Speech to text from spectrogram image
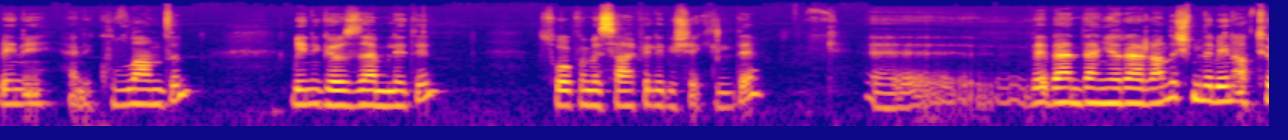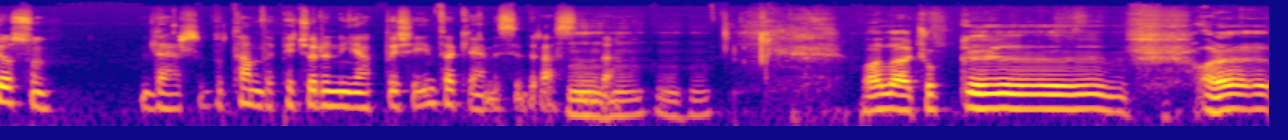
beni hani kullandın, beni gözlemledin, soğuk ve mesafeli bir şekilde e, ve benden yararlandı. Şimdi de beni atıyorsun der. Bu tam da Peçörü'nün yaptığı şeyin ta kendisidir aslında. Hı hı hı. Valla çok e, ara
